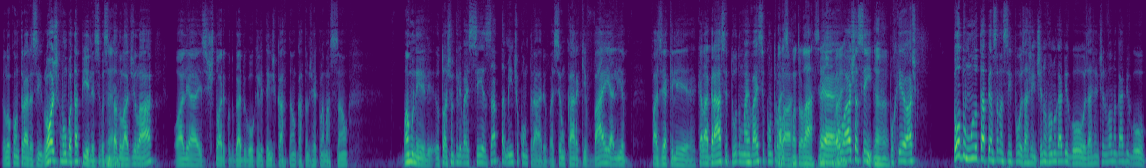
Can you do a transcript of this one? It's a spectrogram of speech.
Pelo contrário, assim, lógico que vão botar pilha. Se você É. tá do lado de lá, olha esse histórico do Gabigol que ele tem de cartão, cartão de reclamação. Vamos nele. Eu tô achando que ele vai ser exatamente o contrário. Vai ser um cara que vai ali fazer aquele, aquela graça e tudo, mas vai se controlar. Vai se controlar? Acha É, eu acho assim. Aham. Porque eu acho que todo mundo tá pensando assim, pô, os argentinos vão no Gabigol, os argentinos vão no Gabigol.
